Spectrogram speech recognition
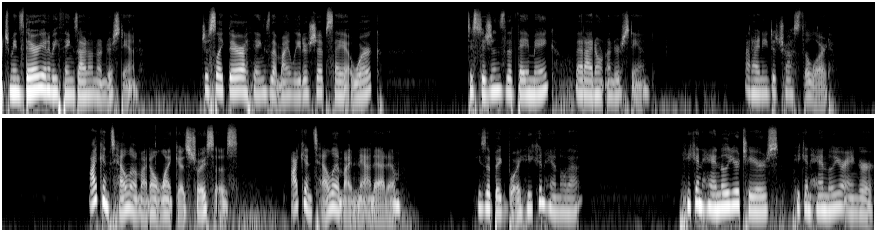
which means there are going to be things I don't understand. Just like there are things that my leadership say at work, decisions that they make that I don't understand. And I need to trust the Lord. I can tell him I don't like his choices. I can tell him I'm mad at him. He's a big boy. He can handle that. He can handle your tears. He can handle your anger.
